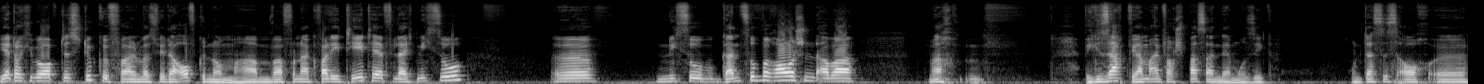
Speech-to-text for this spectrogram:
Wie hat euch überhaupt das Stück gefallen, was wir da aufgenommen haben? War von der Qualität her vielleicht nicht so, äh, nicht so ganz so berauschend, aber ach, wie gesagt, wir haben einfach Spaß an der Musik. Und das ist auch äh,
